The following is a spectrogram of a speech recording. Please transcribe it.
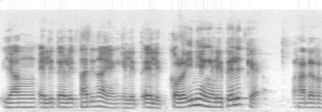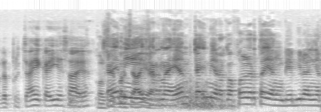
yang elit-elit tadi nah yang elit-elit. Kalau ini yang elit-elit kayak rada-rada percaya kayak iya saya. Kayak mi percaya karena ya kayak mi Rockefeller tuh yang dia bilang ya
